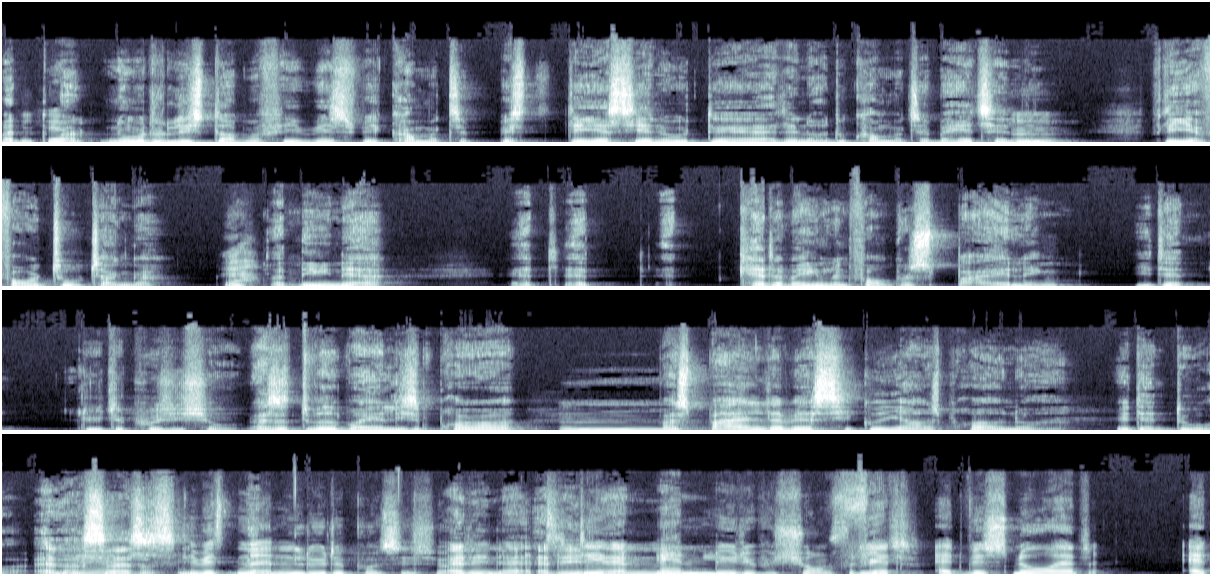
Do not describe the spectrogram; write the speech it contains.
Men, Ja. og nu må du lige stoppe mig, Fie, hvis, vi kommer til, hvis det, jeg siger nu, det, er det noget, du kommer tilbage til. Mm. Ikke? Fordi jeg får to tanker. Ja. Og den ene er, at, at, at kan der være en eller anden form for spejling i den lytteposition? Altså du ved, hvor jeg ligesom prøver mm. bare at spejle dig ved at sige, gud, jeg har også prøvet noget i den du. Eller, så, altså sådan, Det er vist en men- anden lytteposition. Er det en, er Altså, det det en er anden? en anden lytteposition, fordi Fedt. at, at hvis nu, at, at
